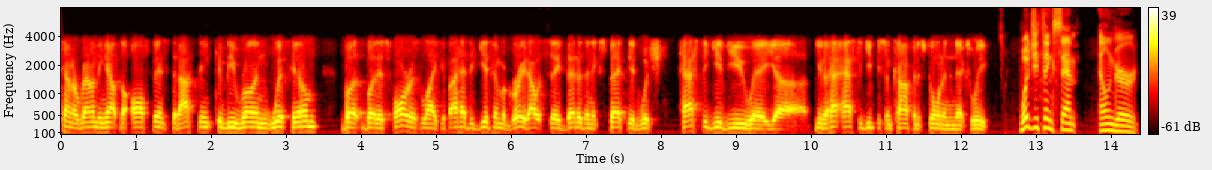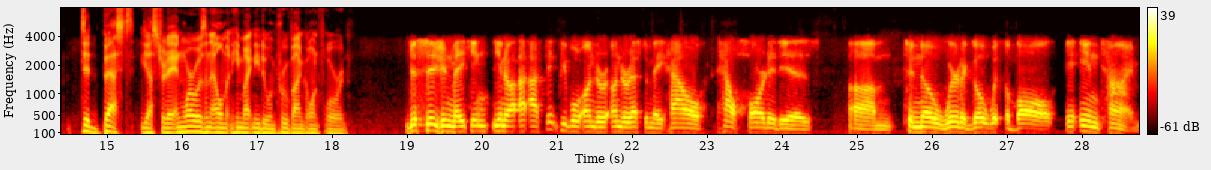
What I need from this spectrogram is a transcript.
kind of rounding out the offense that I think can be run with him. But but as far as like if I had to give him a grade, I would say better than expected, which has to give you a uh, you know has to give you some confidence going into next week. What do you think Sam Ehlinger did best yesterday, and where was an element he might need to improve on going forward? Decision making. You know, I, I think people under underestimate how how hard it is um, to know where to go with the ball in, in time.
